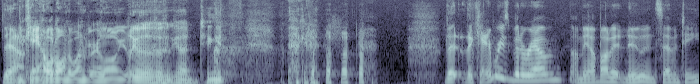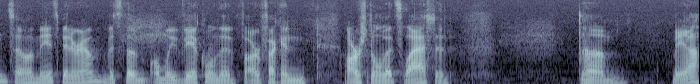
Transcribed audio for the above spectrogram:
Yeah. You can't hold on to one very long. You're like, oh god, dang it. Okay. The the Camry's been around. I mean, I bought it new in seventeen, so I mean, it's been around. It's the only vehicle in the our fucking arsenal that's lasted. Um, yeah,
